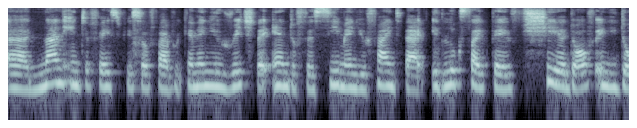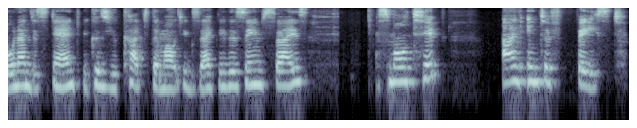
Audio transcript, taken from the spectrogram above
uh, non-interfaced piece of fabric and then you reach the end of the seam and you find that it looks like they've sheared off and you don't understand because you cut them out exactly the same size small tip uninterfaced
